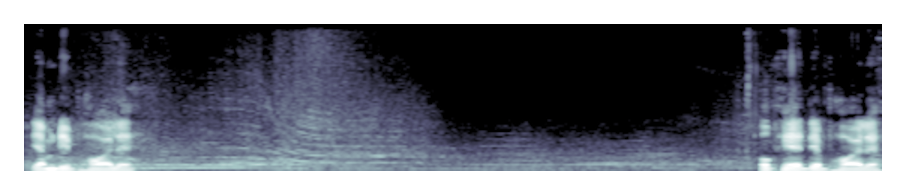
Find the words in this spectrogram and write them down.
เตรียมดีพอยเลย โอเคเดีพอยเลย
